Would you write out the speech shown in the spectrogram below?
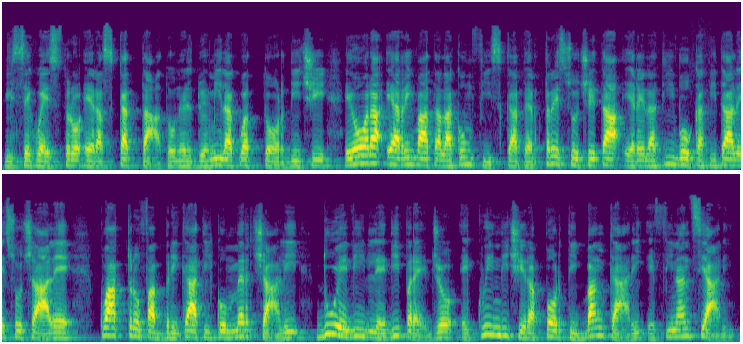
Il sequestro era scattato nel 2014 e ora è arrivata la confisca per tre società e relativo capitale sociale, quattro fabbricati commerciali, due ville di pregio e 15 rapporti bancari e finanziari.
